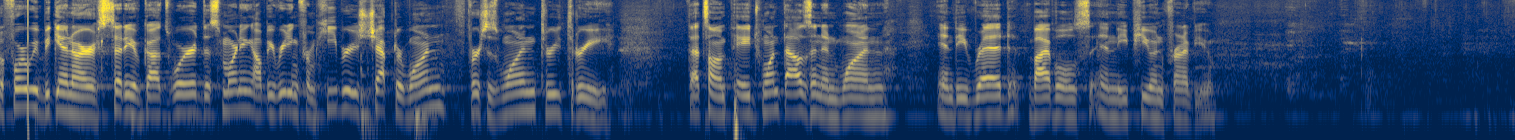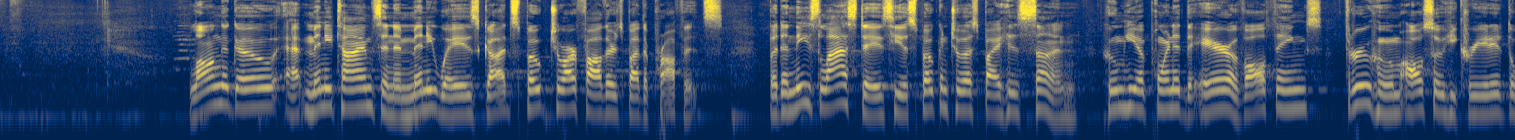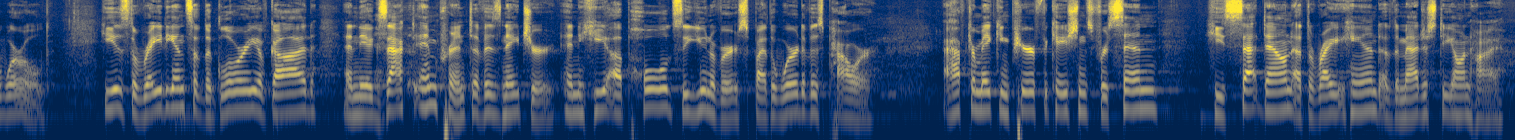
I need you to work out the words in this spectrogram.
Before we begin our study of God's Word this morning, I'll be reading from Hebrews chapter 1, verses 1 through 3. That's on page 1001 in the red Bibles in the pew in front of you. Long ago, at many times and in many ways, God spoke to our fathers by the prophets. But in these last days, He has spoken to us by His Son, whom He appointed the heir of all things through whom also he created the world. He is the radiance of the glory of God and the exact imprint of his nature, and he upholds the universe by the word of his power. After making purifications for sin, he sat down at the right hand of the majesty on high.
